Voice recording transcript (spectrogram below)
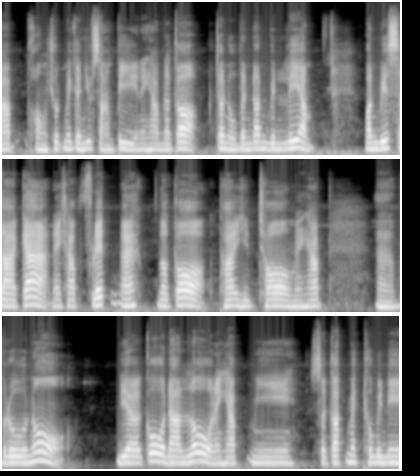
รับของชุดไม่เกิน 23 ปีนะครับแล้วก็เจ้าหนูเบนดอนวินเลียมวันบิสซาก้านะครับเฟร็ดนะแล้วก็ไทฮิตชองนะครับอ่าบรูโน่เดียโกดานโลนะครับมีสกอตแมคโทมินี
